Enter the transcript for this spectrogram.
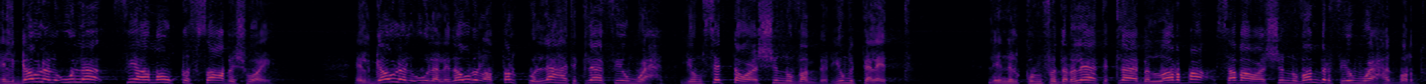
الجولة الأولى فيها موقف صعب شوية. الجولة الأولى لدوري الأبطال كلها هتتلعب في يوم واحد يوم 26 نوفمبر يوم الثلاث لأن الكونفدرالية هتتلعب الأربع 27 نوفمبر في يوم واحد برضه.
